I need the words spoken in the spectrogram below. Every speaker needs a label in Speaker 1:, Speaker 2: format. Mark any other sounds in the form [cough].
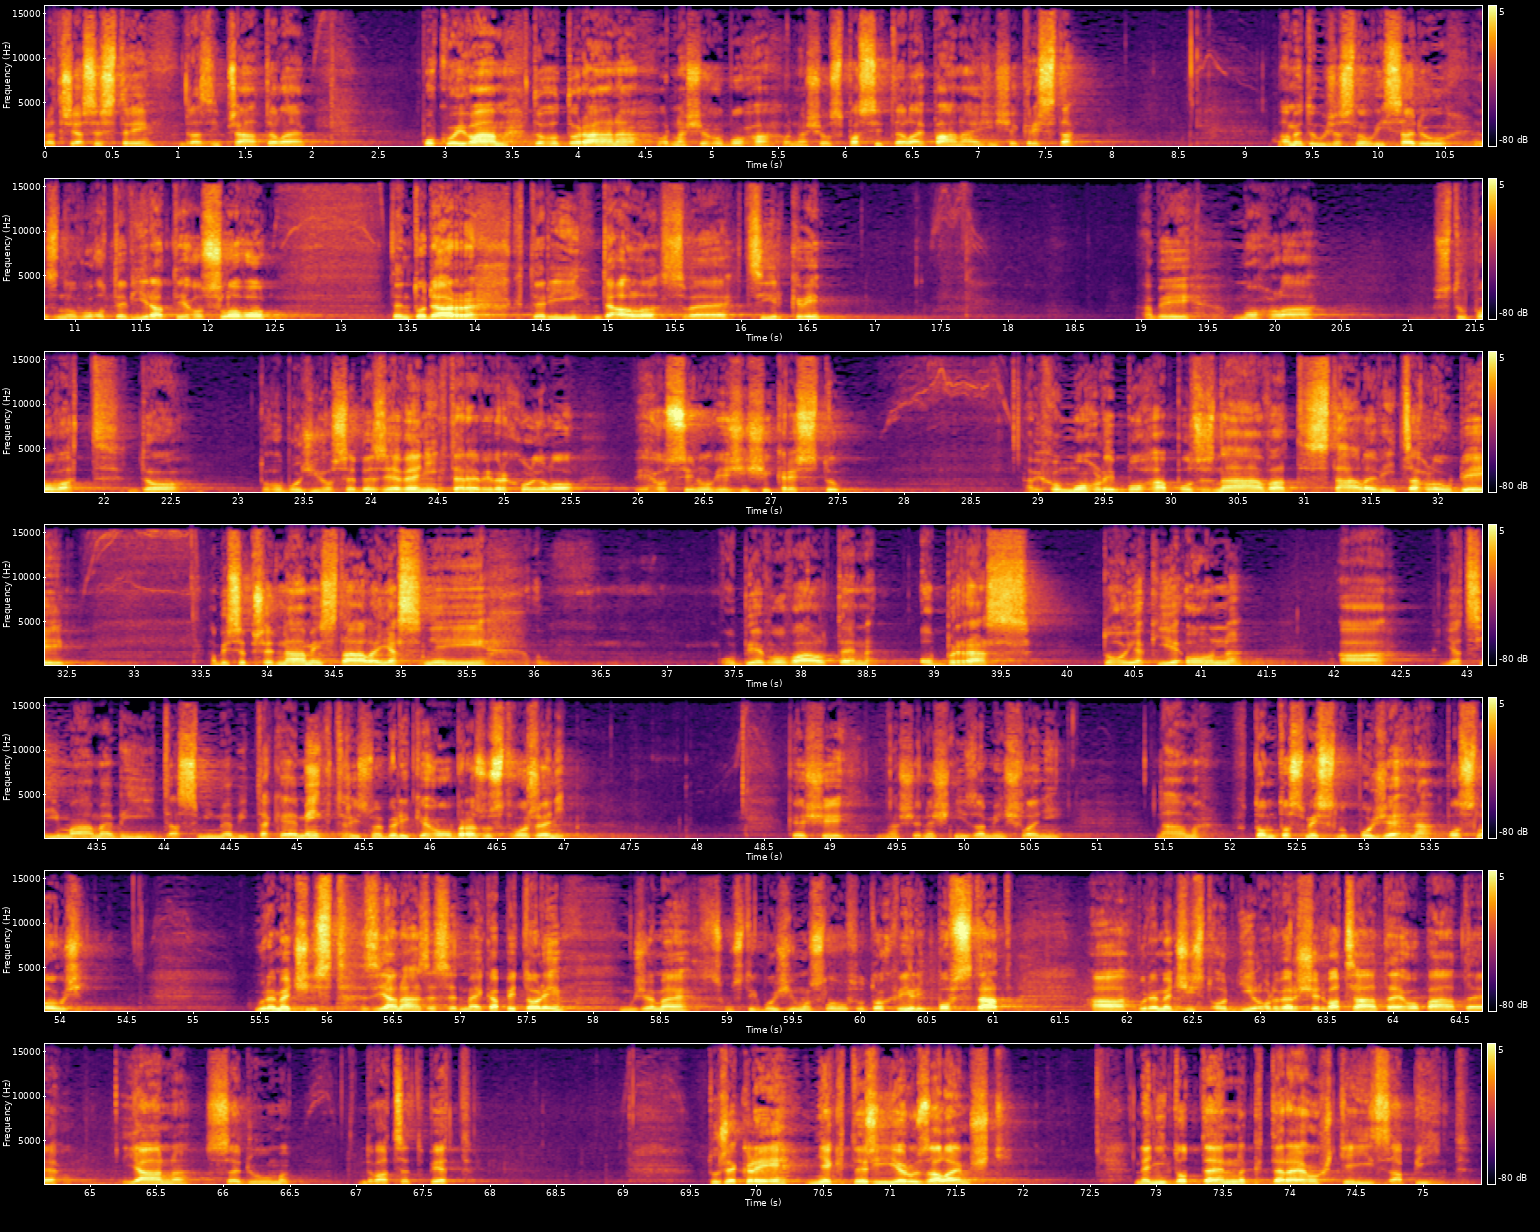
Speaker 1: Bratři a sestry, drazí přátelé, pokoj vám tohoto rána od našeho Boha, od našeho Spasitele, Pána Ježíše Krista. Máme tu úžasnou výsadu znovu otevírat jeho slovo, tento dar, který dal své církvi, aby mohla vstupovat do toho božího sebezjevení, které vyvrcholilo v jeho synu v Ježíši Kristu, abychom mohli Boha poznávat stále víc a hlouběji, aby se před námi stále jasněji objevoval ten obraz toho, jaký je On a jací máme být a smíme být také my, kteří jsme byli k jeho obrazu stvořeni. Keši naše dnešní zamýšlení nám v tomto smyslu požehná, poslouží. Budeme číst z Jana ze sedmé kapitoly, můžeme z ústy k božímu slovu v tuto chvíli povstat a budeme číst oddíl od verše 25. Jan 7, 25. Tu řekli někteří jeruzalémští. Není to ten, kterého chtějí zabít?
